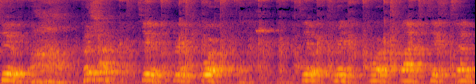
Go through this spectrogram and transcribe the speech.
Two, Wow. First try. two, three, four. Two, three, four, five, six, seven,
